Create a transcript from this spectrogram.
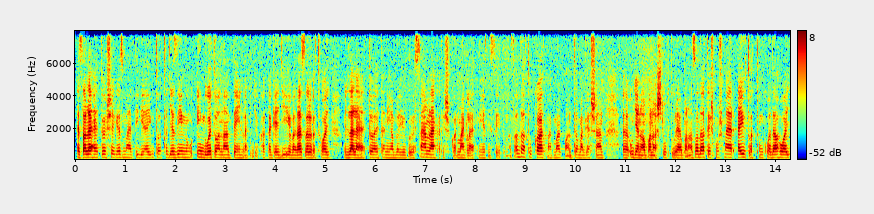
ez a lehetőség, ez már eddig eljutott, hogy ez indult onnan tényleg gyakorlatilag egy évvel ezelőtt, hogy, hogy le lehet tölteni a bejövő számlákat, és akkor meg lehet nézni szépen az adatukat, meg megvan tömegesen ugyanabban a struktúrában az adat, és most már eljutottunk oda, hogy,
